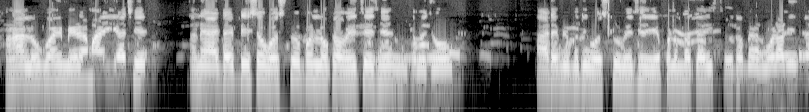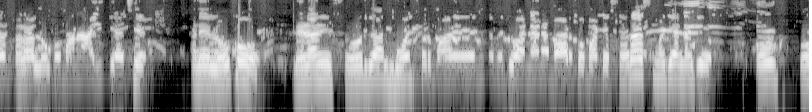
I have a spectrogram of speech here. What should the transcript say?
ઘણા લોકો અહીં મેળામાં આવી ગયા છે અને આ ટાઈપની સૌ વસ્તુઓ પણ લોકો વેચે છે. તમે જો આ ટાઈપની બધી વસ્તુ વેચે એ પણ બતાવીશ. તો તમે મોડાની અંદર ઘણા લોકો માણા આવી ગયા છે અને લોકો મેળાની જોરદાર મોજ પર માણે તમે જો આ નાના બાળકો માટે સરસ મજાના જે બહુ બહુ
